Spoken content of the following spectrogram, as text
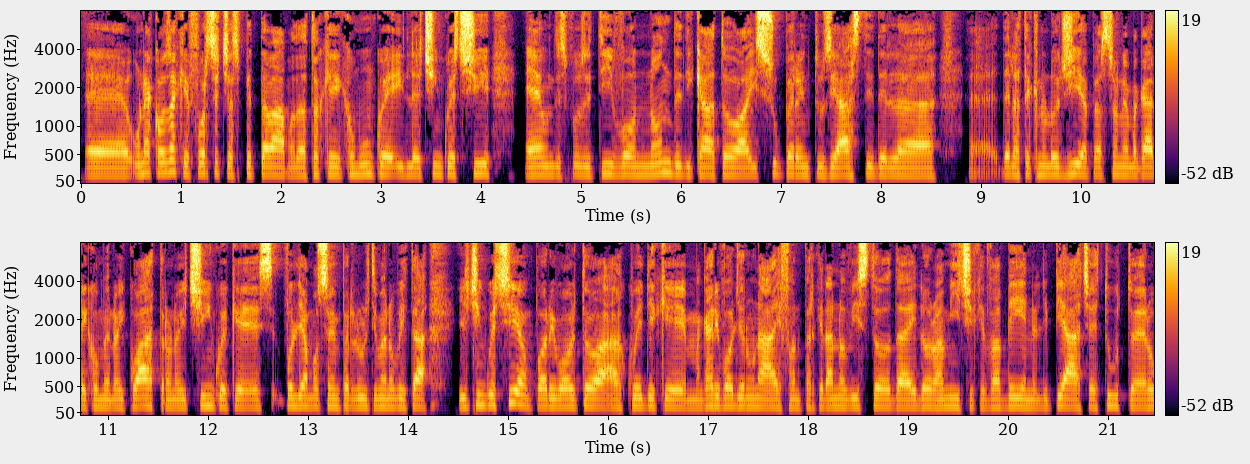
eh, una cosa che forse ci aspettavamo, dato che comunque il 5C è un dispositivo non dedicato ai super entusiasti del, eh, della tecnologia, persone magari come noi 4, noi 5 che vogliamo sempre l'ultima novità. Il 5C è un po' rivolto a quelli che magari vogliono un iPhone perché l'hanno visto dai loro amici che va bene, gli piace, è tutto, è robusto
